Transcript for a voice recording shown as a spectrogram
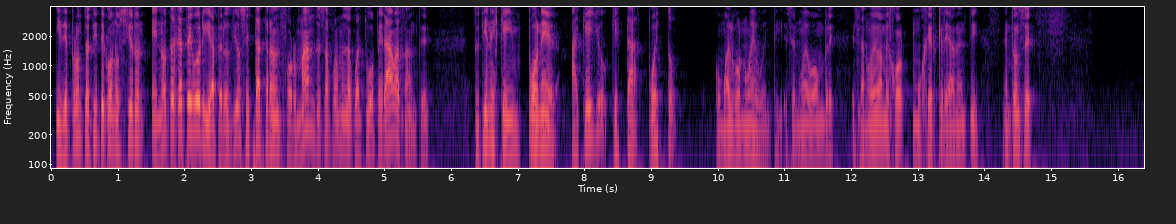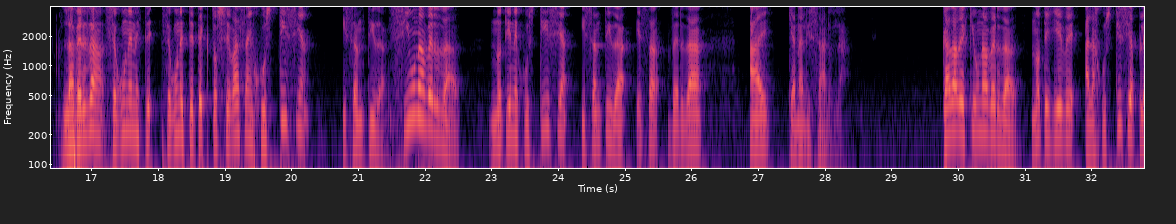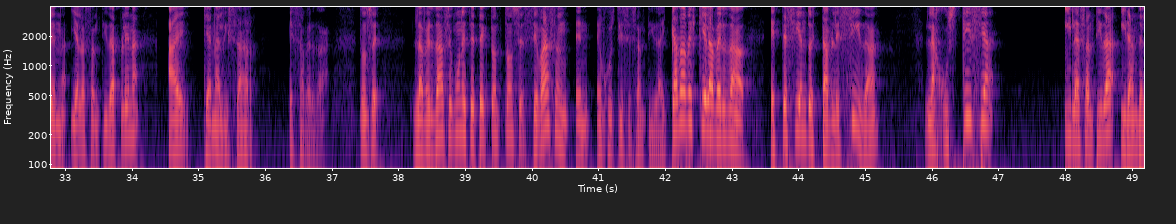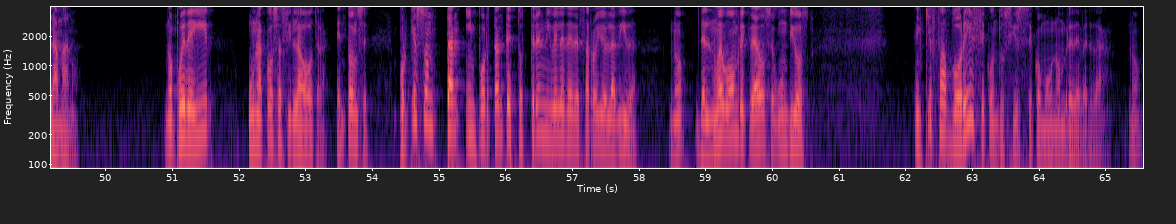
y de pronto a ti te conocieron en otra categoría, pero Dios está transformando esa forma en la cual tú operabas antes, tú tienes que imponer aquello que está puesto como algo nuevo en ti, ese nuevo hombre, esa nueva mejor mujer creada en ti. Entonces, la verdad, según, este, según este texto, se basa en justicia y santidad. Si una verdad no tiene justicia y santidad, esa verdad hay que analizarla. Cada vez que una verdad no te lleve a la justicia plena y a la santidad plena, hay que analizar esa verdad. Entonces, la verdad, según este texto, entonces se basa en, justicia y santidad. Y cada vez que la verdad esté siendo establecida, la justicia y la santidad irán de la mano. No puede ir una cosa sin la otra. Entonces, ¿por qué son tan importantes estos tres niveles de desarrollo en la vida? ¿no? Del nuevo hombre creado según Dios. ¿En qué favorece conducirse como un hombre de verdad? ¿no?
